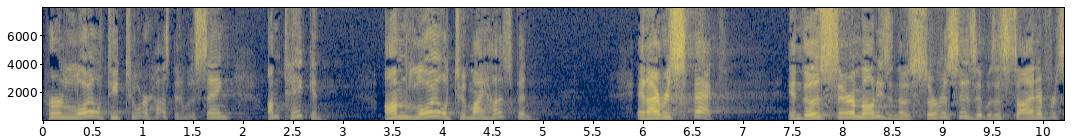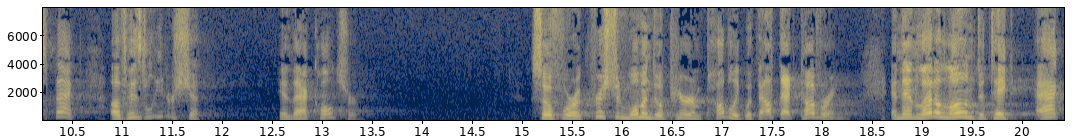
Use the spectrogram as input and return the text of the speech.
her loyalty to her husband. It was saying, I'm taken. I'm loyal to my husband. And I respect. In those ceremonies, in those services, it was a sign of respect of his leadership in that culture. So, for a Christian woman to appear in public without that covering, and then let alone to take, act,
